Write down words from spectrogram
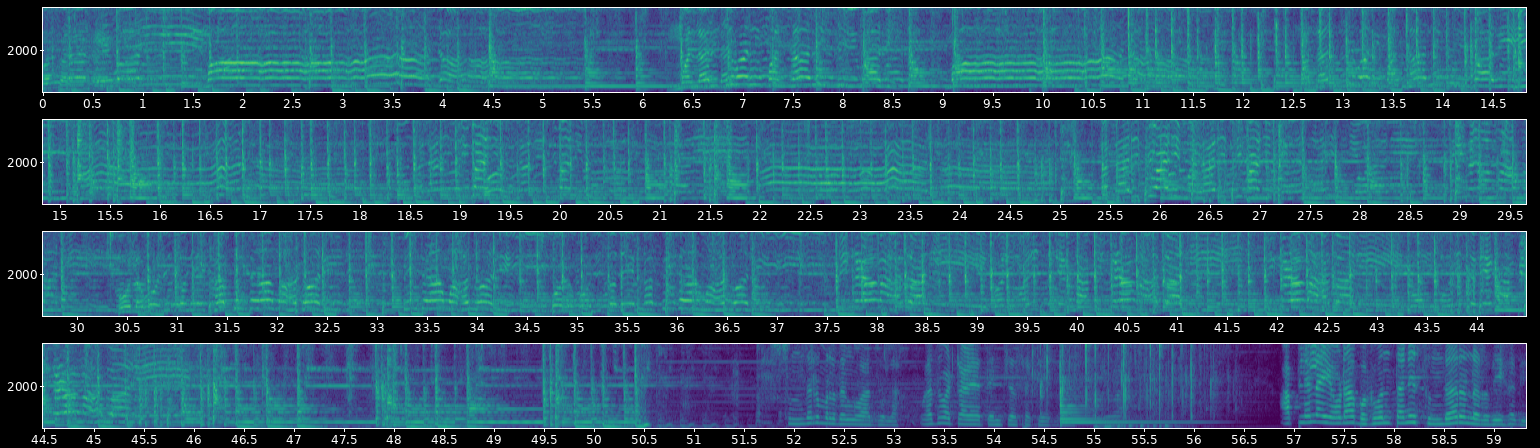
बकर मलर मल्हारी जिवारी सुंदर मृदंग वाजवला वाजवा टाळ्या त्यांच्यासाठी. आपल्याला एवढा भगवंताने सुंदर नरदेह दिला.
